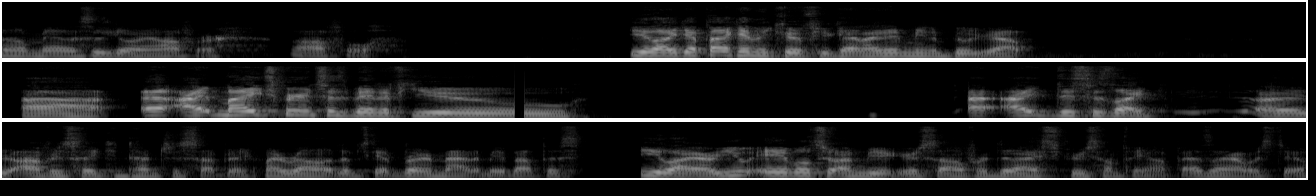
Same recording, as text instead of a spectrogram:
Oh man, this is going awful. Awful. Eli, get back in the queue if you can. I didn't mean to boot you up. Uh, I, my experience has been if you, I, I this is like uh, obviously contentious subject. My relatives get very mad at me about this. Eli, are you able to unmute yourself, or did I screw something up as I always do?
